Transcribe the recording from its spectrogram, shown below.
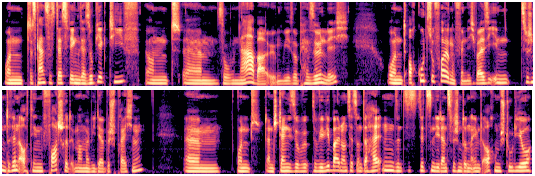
Und das Ganze ist deswegen sehr subjektiv und ähm, so nahbar irgendwie, so persönlich. Und auch gut zu folgen, finde ich, weil sie eben zwischendrin auch den Fortschritt immer mal wieder besprechen. Ähm, und dann stellen sie, so, so wie wir beide uns jetzt unterhalten, sitzen die dann zwischendrin eben auch im Studio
